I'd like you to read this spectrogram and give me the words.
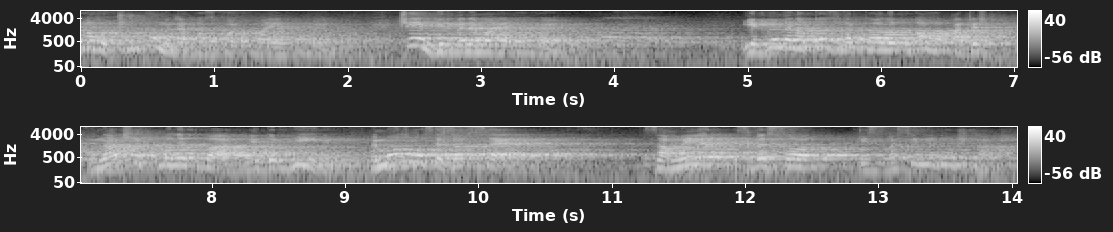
увагу, чому мене Господь має помилувати? Чим Він мене має помилувати? І Якби ми на то звертали увагу, адже ж в наших молитвах літургійних ми молимося за все, за мир з висот і спасіння душ наших,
